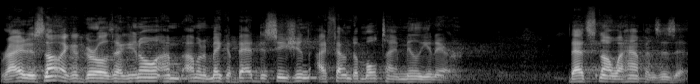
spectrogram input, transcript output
Right? It's not like a girl is like, you know, I'm, I'm going to make a bad decision. I found a multimillionaire. That's not what happens, is it?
